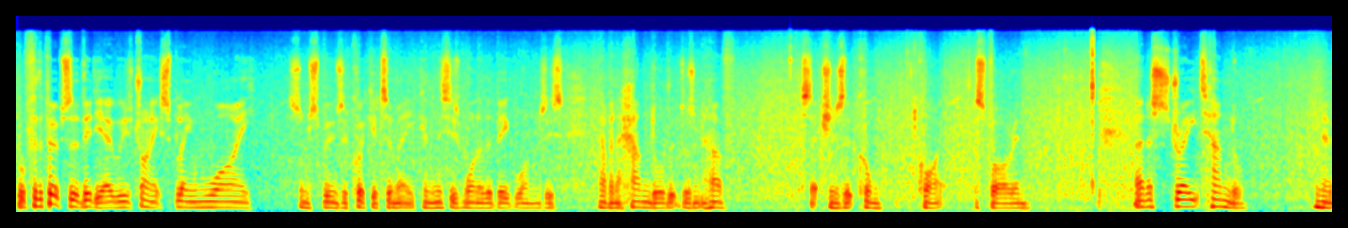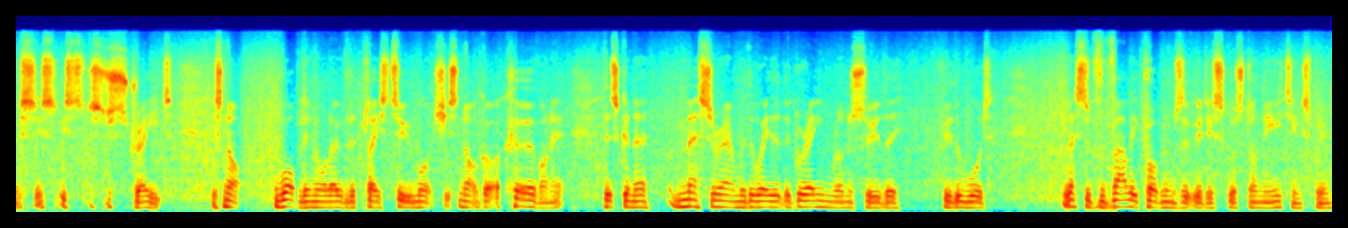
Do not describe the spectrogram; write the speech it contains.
But for the purpose of the video, we are trying to explain why some spoons are quicker to make and this is one of the big ones is having a handle that doesn't have sections that come quite as far in and a straight handle you know it's, it's, it's just straight it's not wobbling all over the place too much it's not got a curve on it that's going to mess around with the way that the grain runs through the through the wood less of the valley problems that we discussed on the eating spoon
